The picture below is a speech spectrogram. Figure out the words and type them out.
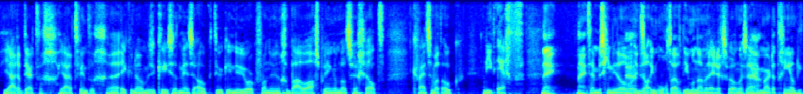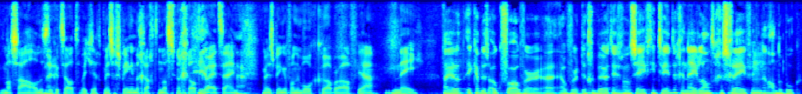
jaren 30, jaren 20 eh, economische crisis. Dat mensen ook natuurlijk in New York van hun gebouwen afspringen omdat ze hun geld kwijt zijn. Wat ook niet echt. Nee, nee. Het zijn misschien wel, Ja. er zal ongetwijfeld iemand naar beneden gesprongen zijn, Ja. maar dat ging ook niet massaal. Dat is natuurlijk hetzelfde wat je zegt. Mensen springen in de gracht omdat ze hun geld Ja. kwijt zijn. Mensen springen van hun wolkenkrabber af. Ja, nee. Nou ja, dat, ik heb dus ook voor over, eh, over de gebeurtenissen van 1720 in Nederland geschreven in Hmm. een ander boek.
